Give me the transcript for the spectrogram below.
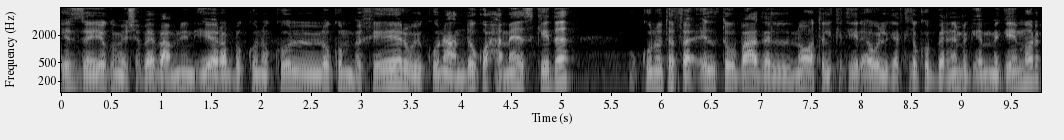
ازيكم يا شباب؟ عاملين إيه؟ يا رب تكونوا كلكم بخير ويكون عندكم حماس كده وتكونوا تفائلتوا بعد النقط الكتير قوي اللي جات لكم في برنامج Mgamer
